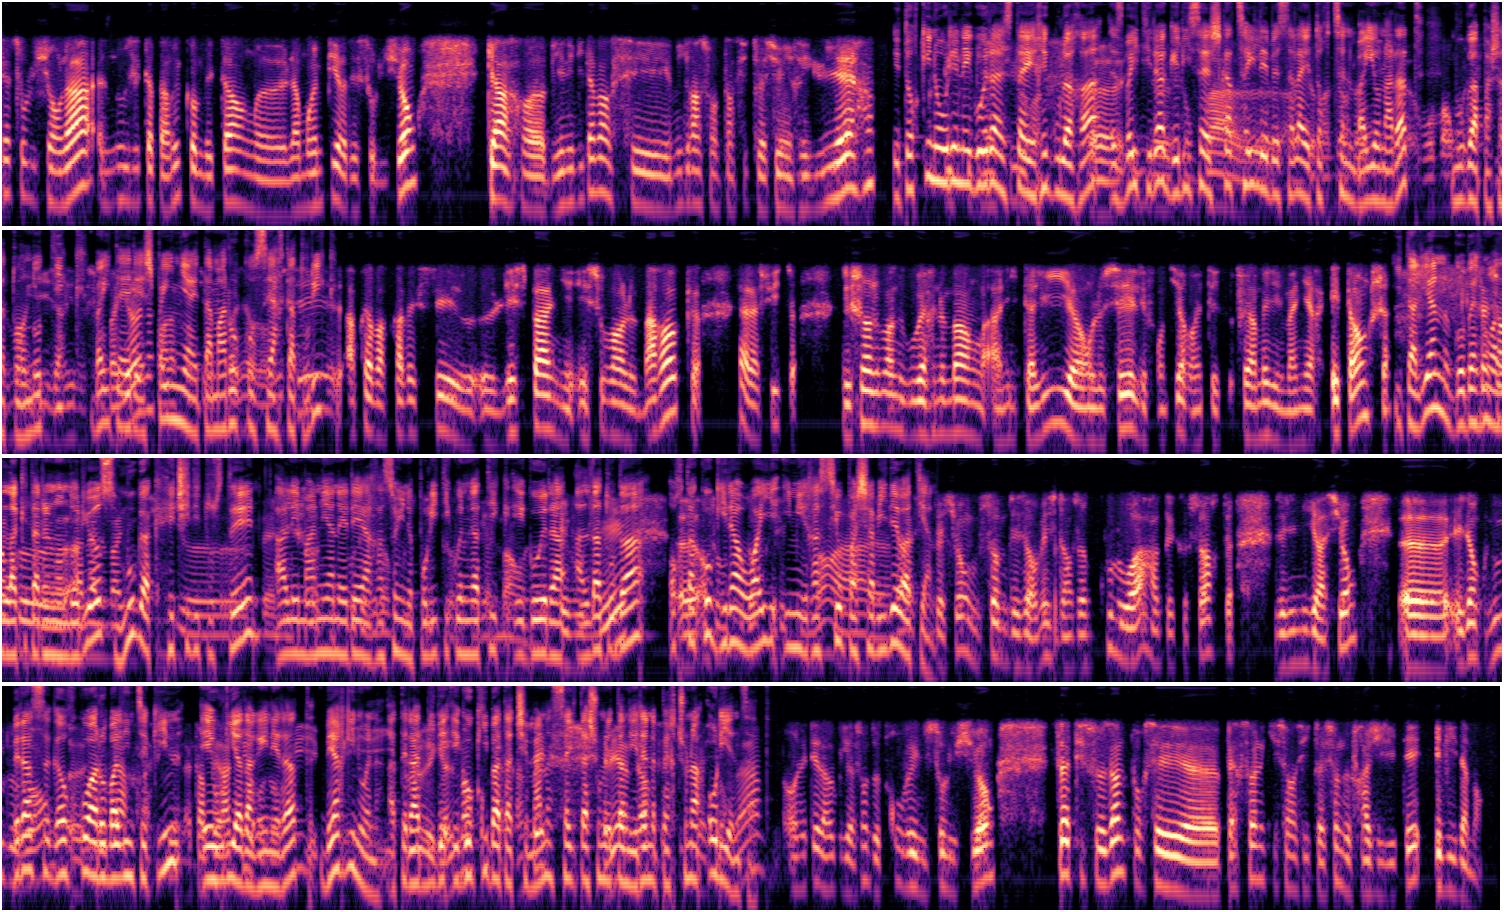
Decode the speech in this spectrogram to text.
cette solution-là nous est apparue comme étant euh, la moins pire des solutions, car euh, bien évidemment ces migrants sont en situation irrégulière. Etorkin horien egoera ez da irregulara, ez baitira geriza eskatzaile bezala etortzen baionarat, muga pasatu ondotik, baita ere Espainia eta Maroko zeharkaturik. Après avoir traversé euh, l'Espagne et souvent le Maroc, à la suite du changement de gouvernement en Italie, on le sait, les frontières ont été fermées d'une manière étanche. Italian gobernu aldaketaren ondorioz, mugak hetsi dituzte, Alemanian ere arrazoin politikoengatik egoera aldatu da, hortako gira hoai immigrazio pasabide batean. Nous sommes désormais dans un couloir, en quelque sorte, de l'immigration. Euh, et donc nous devons, Beraz, gaurko aro balintzekin, euria da gainerat, behar ginuen, atera bide egoki bat atseman, zailtasunetan diren pertsona horientzat. On était dans l'obligation de trouver une solution satisfaisante pour ces euh, personnes qui sont en situation de fragilité, évidemment.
